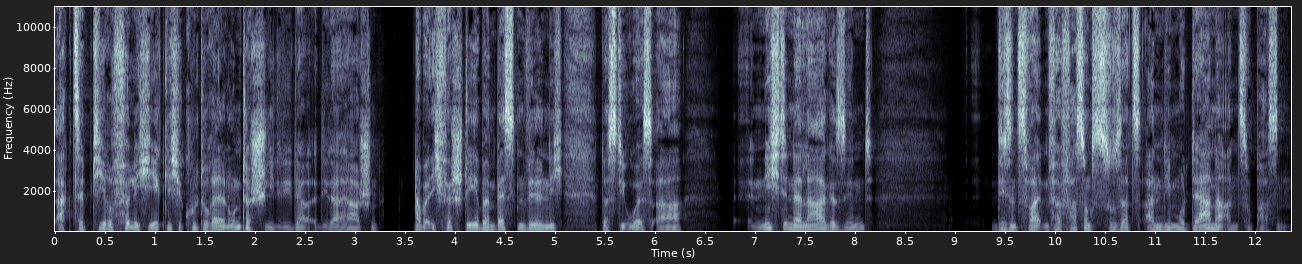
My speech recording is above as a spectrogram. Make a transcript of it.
akzeptiere völlig jegliche kulturellen Unterschiede, die da, die da herrschen. Aber ich verstehe beim besten Willen nicht, dass die USA nicht in der Lage sind, diesen zweiten Verfassungszusatz an die Moderne anzupassen.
